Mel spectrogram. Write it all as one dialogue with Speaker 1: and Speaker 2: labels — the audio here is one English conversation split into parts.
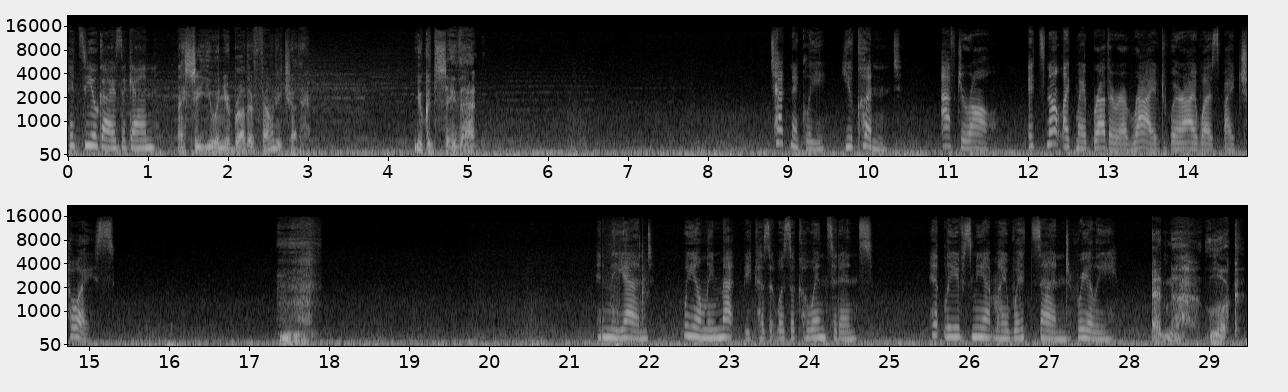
Speaker 1: it's you guys again.
Speaker 2: I see you and your brother found each other.
Speaker 3: You could say that.
Speaker 1: Technically, you couldn't. After all, it's not like my brother arrived where I was by choice. In the end, we only met because it was a coincidence. It leaves me at my wit's end, really.
Speaker 3: Edna, look.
